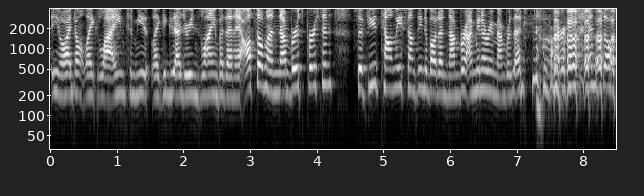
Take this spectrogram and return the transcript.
you know, I don't like lying to me, like exaggerating is lying, but then I also am a numbers person. So if you tell me something about a number, I'm going to remember that number. and so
